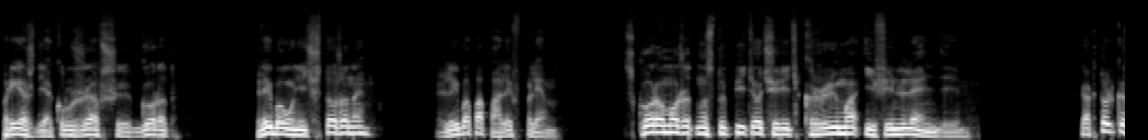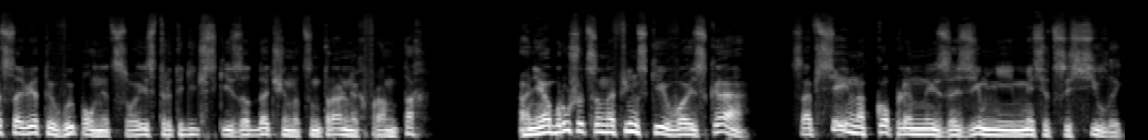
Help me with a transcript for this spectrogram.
прежде окружавшие город, либо уничтожены, либо попали в плен. Скоро может наступить очередь Крыма и Финляндии. Как только Советы выполнят свои стратегические задачи на центральных фронтах, они обрушатся на финские войска со всей накопленной за зимние месяцы силой.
